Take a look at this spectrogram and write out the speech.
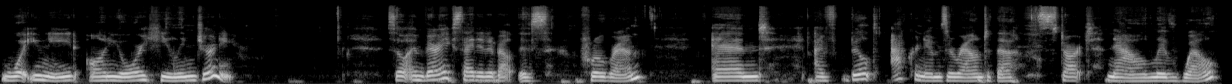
what you need on your healing journey. So I'm very excited about this program and I've built acronyms around the Start Now, Live Well.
